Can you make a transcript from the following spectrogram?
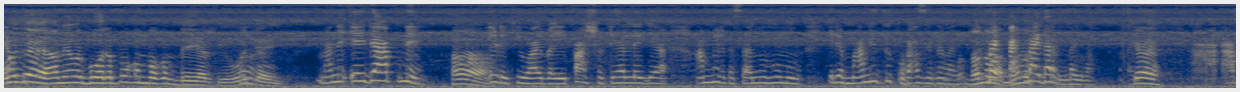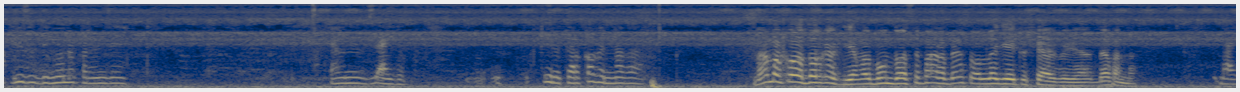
ওই যে আমি আমার বউরে পকম পকম দিই আর কি ওই যাই মানে এইটা আপনি? হ্যাঁ। এটা কি হয় ভাই পাঁচশো টাকার লেগে আপনার কাছে আমি হুম। এটা মানে তো বাজে না ভাই। ভাই, ভাই, ভাই দাঁড়ান। ভাই ভাই আপনি যদি মনে করেন যে এখন যাই হোক। কিরে তো আর কবেন না না আমার করা দরকার কি? আমার বন্ধু আছে পারবে ওর লাগে একটু শেয়ার করি আর ব্যাপার না। ভাই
